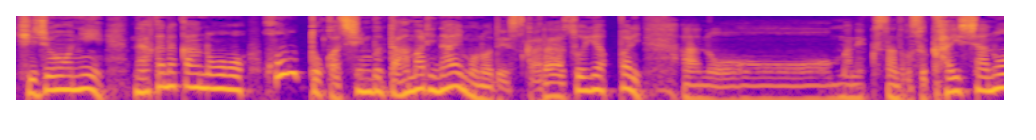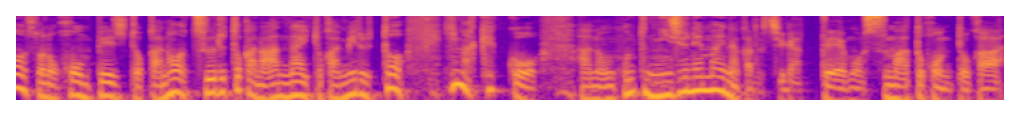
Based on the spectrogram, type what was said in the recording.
非常になかなかあの、本とか新聞ってあまりないものですから、そういうやっぱり、あの、マネックスさんとかそういう会社のそのホームページとかのツールとかの案内とか見ると、今結構、あの、本当に20年前なんかと違って、もうスマートフォンとか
